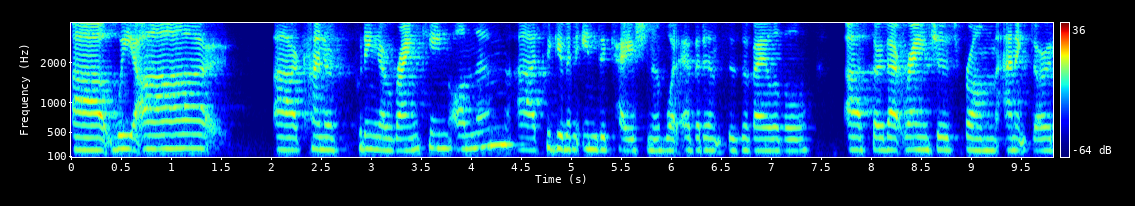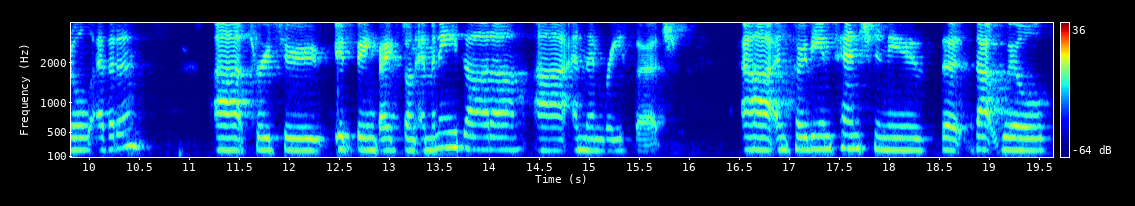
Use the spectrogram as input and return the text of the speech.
uh, we are uh, kind of putting a ranking on them to give an indication of what evidence is available. So that ranges from anecdotal evidence uh, through to it being based on M&E data uh, and then research. Uh, and so the intention is that that will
